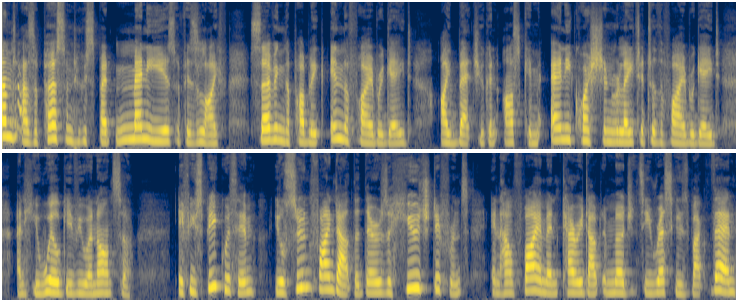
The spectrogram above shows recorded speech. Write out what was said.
And as a person who spent many years of his life serving the public in the fire brigade, I bet you can ask him any question related to the fire brigade and he will give you an answer. If you speak with him, you'll soon find out that there is a huge difference in how firemen carried out emergency rescues back then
